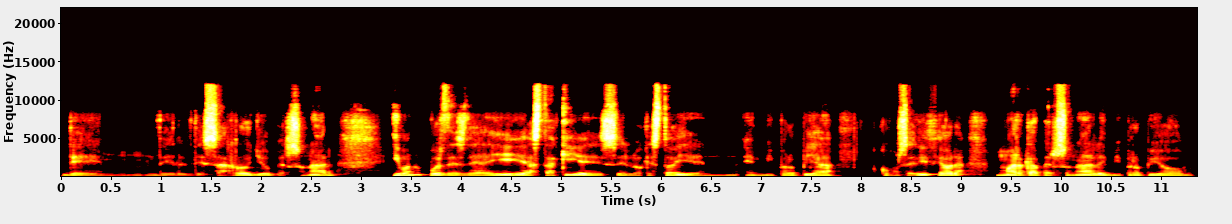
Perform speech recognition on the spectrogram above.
del desarrollo personal. Y bueno, pues desde ahí hasta aquí es en lo que estoy, en, en mi propia como se dice ahora, marca personal en mi propio,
